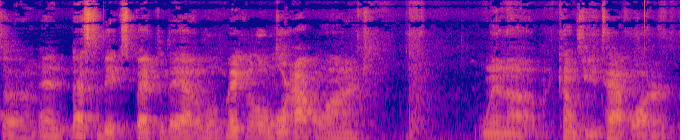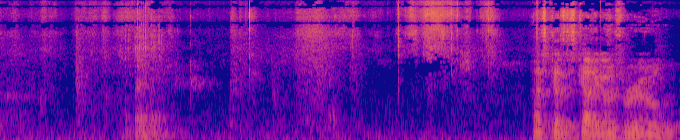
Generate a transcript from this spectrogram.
So, and that's to be expected. They add a little, make it a little more alkaline when um, it comes to your tap water. That's because it's got to go through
